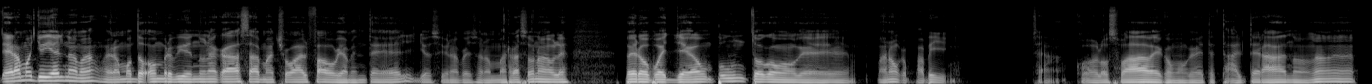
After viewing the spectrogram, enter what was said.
éramos yo y él nada más. Éramos dos hombres viviendo en una casa, macho alfa, obviamente él. Yo soy una persona más razonable. Pero pues llega un punto como que, mano, que papi, o sea, lo suave, como que te estás alterando. ¿no?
